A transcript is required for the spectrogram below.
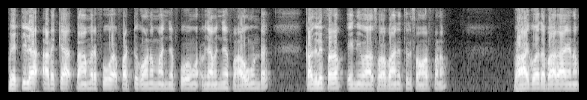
വെറ്റില അടയ്ക്ക താമരപ്പൂവ് പട്ടുകോണം മഞ്ഞപ്പൂവ് മഞ്ഞ പാവുമുണ്ട് കദളിപ്പഴം എന്നിവ സോപാനത്തിൽ സമർപ്പണം ഭാഗവത പാരായണം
